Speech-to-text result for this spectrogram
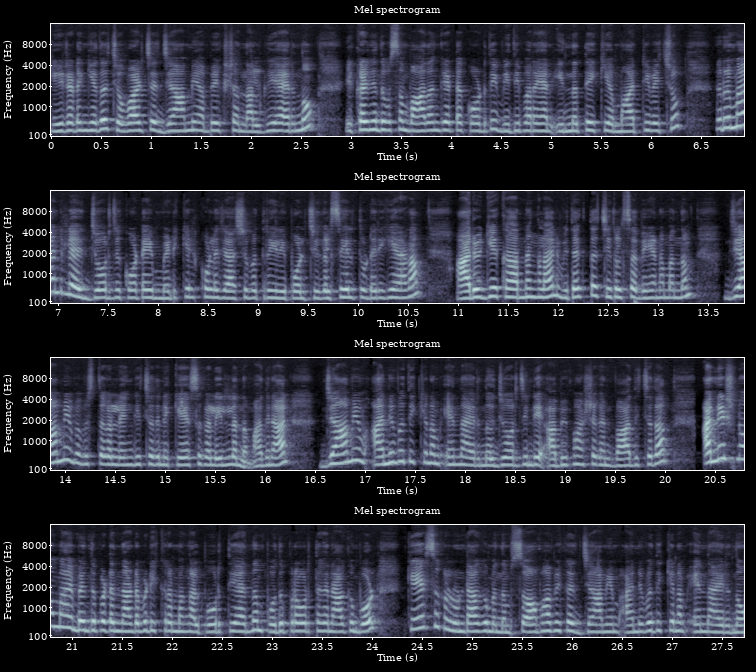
കീഴടങ്ങിയത്. ചൊവ്വാഴ്ച ജാമ്യാപേക്ഷ നൽകുകയായിരുന്നു ഇക്കഴിഞ്ഞ ദിവസം വാദം കേട്ട കോടതി വിധി പറയാൻ ഇന്നത്തേക്ക് മാറ്റിവെച്ചു. റിമാൻഡിലെ ജോർജ് കോട്ടയം മെഡിക്കൽ കോളേജ് ആശുപത്രിയിൽ ഇപ്പോൾ ചികിത്സയിൽ തുടരുകയാണ്. ആരോഗ്യ കാരണങ്ങളാൽ വിദഗ്ധ ചികിത്സ വേണമെന്നും ജാമ്യ വ്യവസ്ഥകൾ ലംഘിച്ചതിന് കേസുകൾ ഇല്ലെന്നും അതിനാൽ ജാമ്യം അനുവദിക്കണം എന്നായിരുന്നു ജോർജിന്റെ അഭിഭാഷകൻ വാദിച്ചത്. അന്വേഷണവുമായി ബന്ധപ്പെട്ട നടപടിക്രമങ്ങൾ പൂർത്തിയായെന്നും പൊതുപ്രവർത്തകനാകുമ്പോൾ കേസുകൾ ഉണ്ടാകുമെന്നും സ്വാഭാവിക ജാമ്യം അനുവദിക്കണം എന്നായിരുന്നു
